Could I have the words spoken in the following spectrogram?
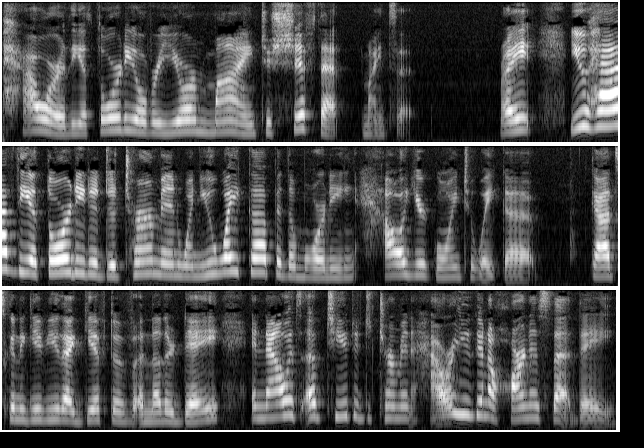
power, the authority over your mind to shift that mindset? Right? You have the authority to determine when you wake up in the morning how you're going to wake up. God's going to give you that gift of another day, and now it's up to you to determine how are you going to harness that day.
